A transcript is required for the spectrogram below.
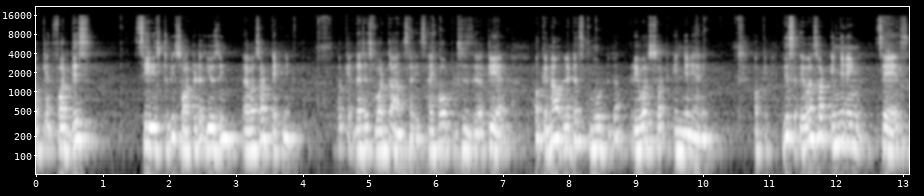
okay. For this series to be sorted using Reversort technique. Okay. That is what the answer is. I hope this is uh, clear. Okay. Now let us move to the Reversort engineering okay. This Reversort engineering says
